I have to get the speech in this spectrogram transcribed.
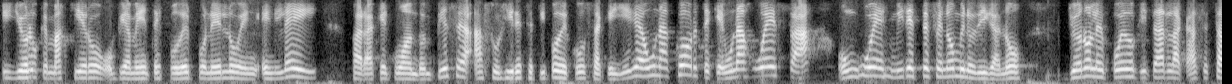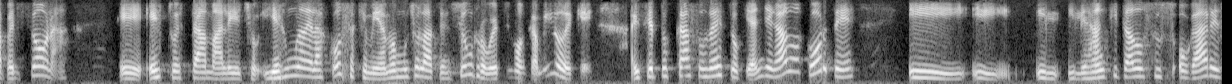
Y yo lo que más quiero, obviamente, es poder ponerlo en, ley para que cuando empiece a surgir este tipo de cosas, que llegue a una corte, que una jueza o un juez mire este fenómeno y diga, no, yo no le puedo quitar la casa a esta persona, eh, esto está mal hecho. Y es una de las cosas que me llama mucho la atención, Roberto y Juan Camilo, de que hay ciertos casos de esto que han llegado a corte y, y, les han quitado sus hogares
